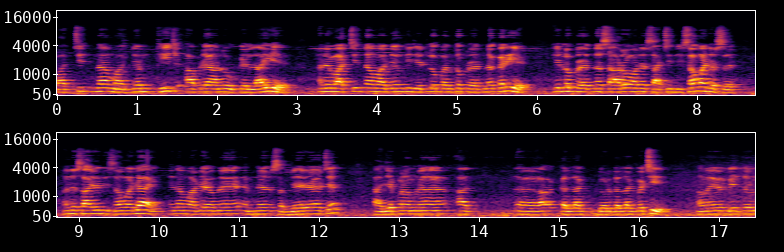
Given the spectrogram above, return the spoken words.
વાતચીતના માધ્યમથી જ આપણે આનો ઉકેલ લાવીએ અને વાતચીતના માધ્યમથી જેટલો બનતો પ્રયત્ન કરીએ, એટલો પ્રયત્ન સારો અને સાચી દિશામાં જશે અને સારી દિશામાં જાય એના માટે અમે એમને સમજાઈ રહ્યા છે. આજે પણ અમને આ કલાક, દોઢ કલાક પછી અમે બે ત્રણ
